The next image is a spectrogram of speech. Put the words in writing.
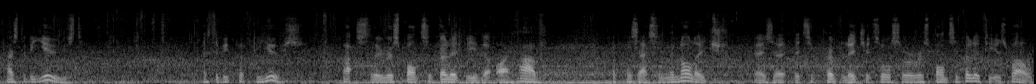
It has to be used. It has to be put to use. That's the responsibility that I have possessing the knowledge. A, it's a privilege, it's also a responsibility as well.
